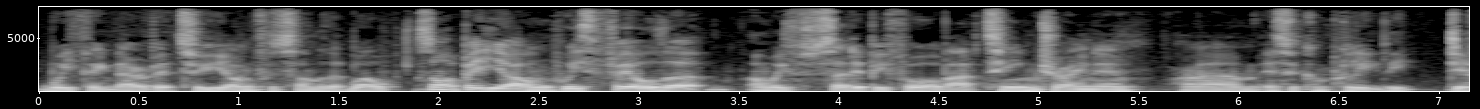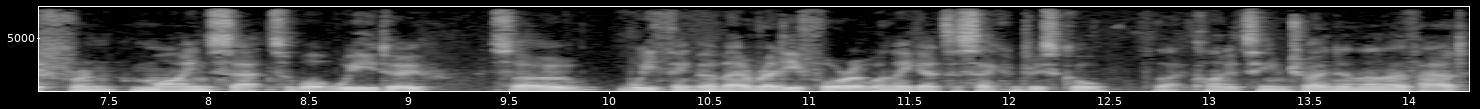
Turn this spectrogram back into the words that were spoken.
We think they're a bit too young for some of that. Well, it's not a bit young. We feel that, and we've said it before about team training. Um, it's a completely different mindset to what we do. So we think that they're ready for it when they get to secondary school for that kind of team training. And they've had,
